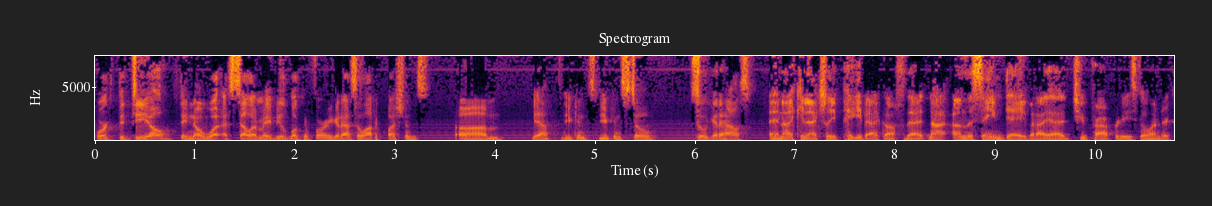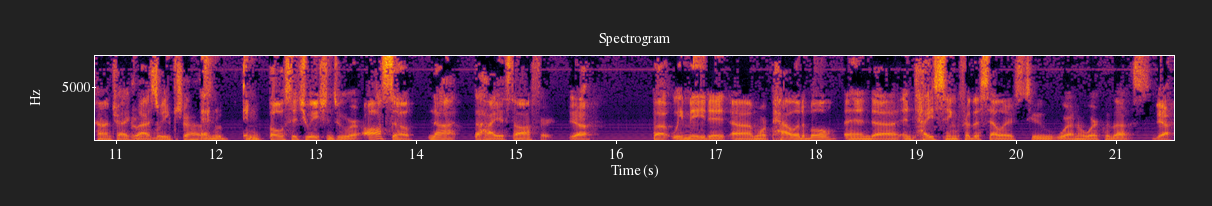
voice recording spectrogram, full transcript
work the deal. They know what a seller may be looking for. You could ask a lot of questions. Um, yeah, you can you can still still get a house. And I can actually piggyback off of that. Not on the same day, but I had two properties go under contract Ooh, last week, and in both situations, we were also not the highest offer, Yeah, but we made it uh, more palatable and uh, enticing for the sellers to want to work with us. yeah.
